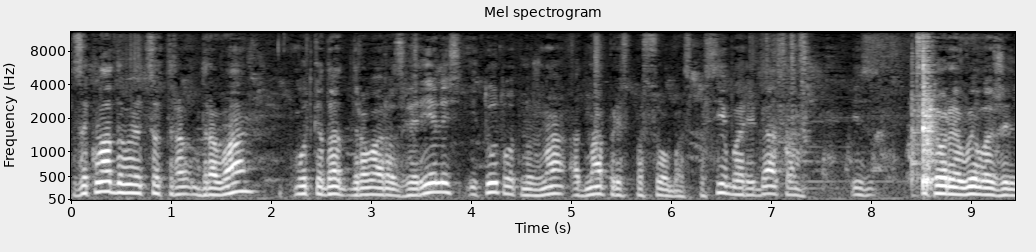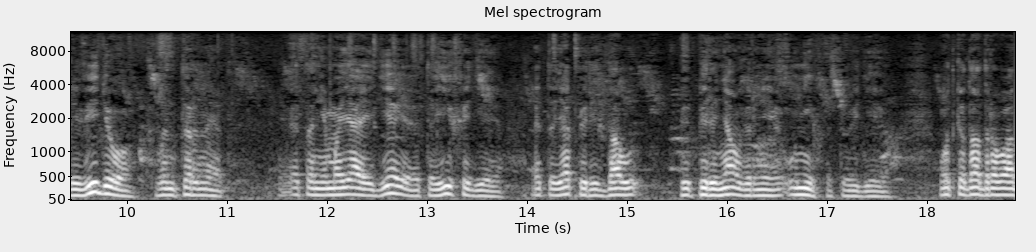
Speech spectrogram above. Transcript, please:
закладываются дрова. Вот когда дрова разгорелись, и тут вот нужна одна приспособа. Спасибо ребятам, из, которые выложили видео в интернет. Это не моя идея, это их идея. Это я передал, пе- перенял, вернее, у них эту идею. Вот когда дрова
